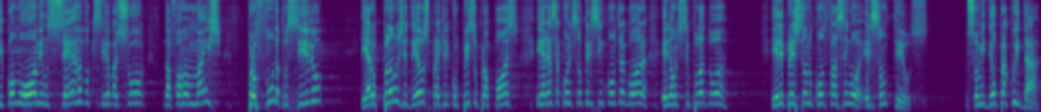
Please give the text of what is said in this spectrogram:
e como homem um servo que se rebaixou da forma mais profunda possível, e era o plano de Deus para que ele cumprisse o propósito, e é nessa condição que ele se encontra agora. Ele é um discipulador. E ele prestando conta fala: Senhor, eles são teus. O Senhor me deu para cuidar,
